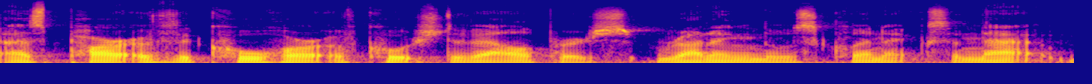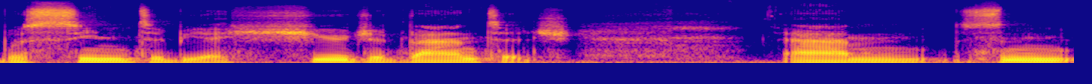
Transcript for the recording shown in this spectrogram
as part of the cohort of coach developers running those clinics, and that was seen to be a huge advantage. Um, so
